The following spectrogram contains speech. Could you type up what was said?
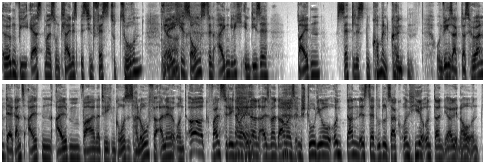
irgendwie erstmal so ein kleines bisschen festzuzurren, ja. welche Songs denn eigentlich in diese beiden Setlisten kommen könnten. Und wie gesagt, das Hören der ganz alten Alben war natürlich ein großes Hallo für alle. Und oh, kannst du dich noch erinnern, als wir damals im Studio und dann ist der Dudelsack und hier und dann, ja genau. Und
